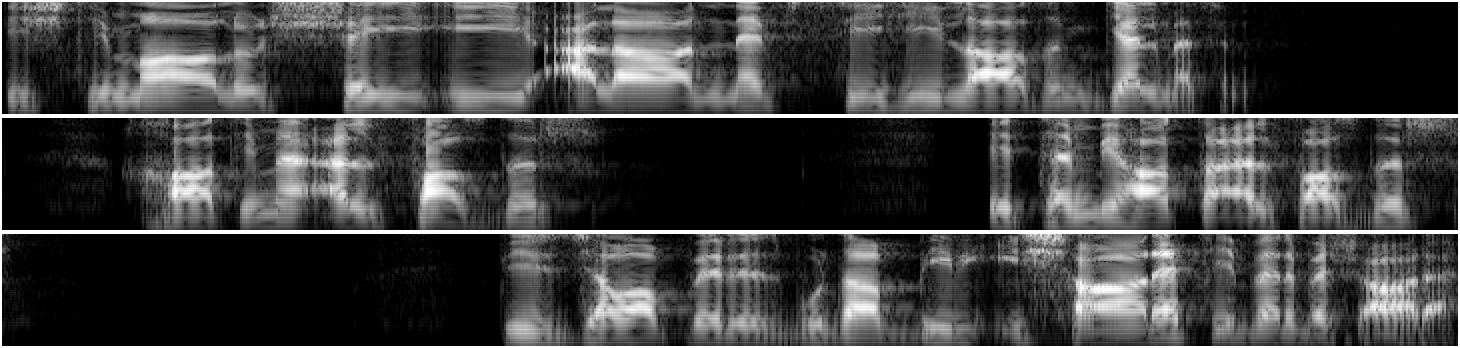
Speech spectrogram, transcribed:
İhtimalu şey'i ala nefsihi lazım gelmesin. Hatime elfazdır. E, tembihat da elfazdır. Biz cevap veririz. Burada bir işareti berbeşare.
